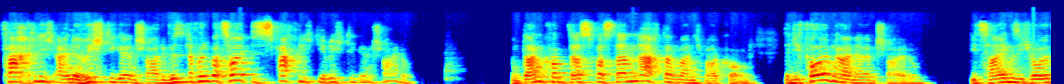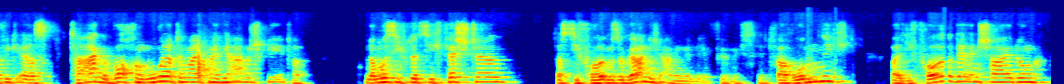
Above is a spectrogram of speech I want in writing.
fachlich eine richtige Entscheidung. Wir sind davon überzeugt, es ist fachlich die richtige Entscheidung. Und dann kommt das, was danach dann manchmal kommt. Denn die Folgen einer Entscheidung, die zeigen sich häufig erst Tage, Wochen, Monate, manchmal Jahre später. Und da muss ich plötzlich feststellen, dass die Folgen so gar nicht angenehm für mich sind. Warum nicht? Weil die Folgen der Entscheidung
